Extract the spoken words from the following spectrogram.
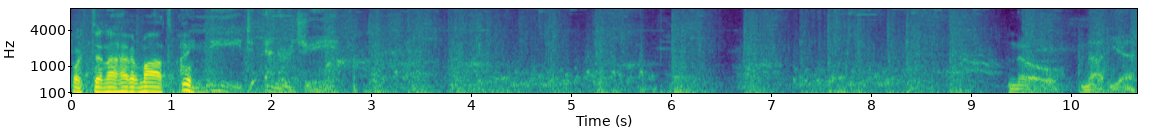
Pojďte na energy. No, not yet.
